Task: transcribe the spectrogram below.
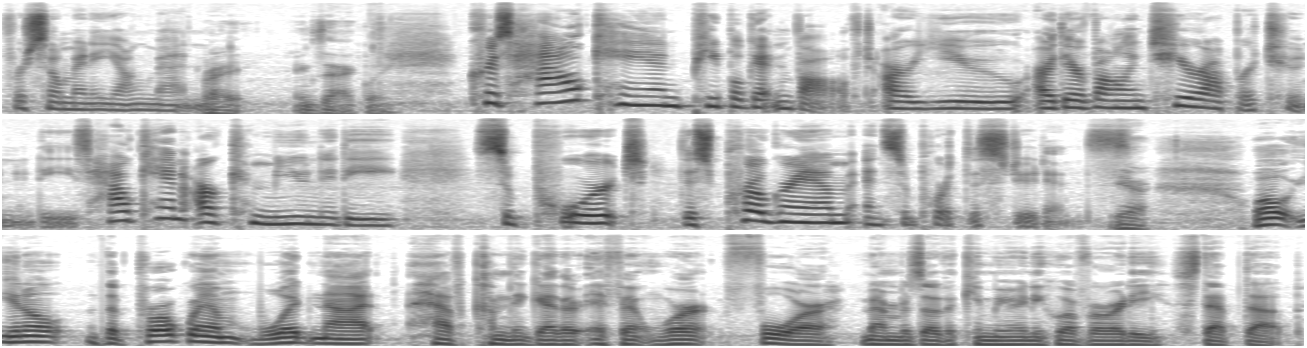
for so many young men. Right, exactly. Chris, how can people get involved? Are you are there volunteer opportunities? How can our community support this program and support the students? Yeah. Well, you know, the program would not have come together if it weren't for members of the community who have already stepped up.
